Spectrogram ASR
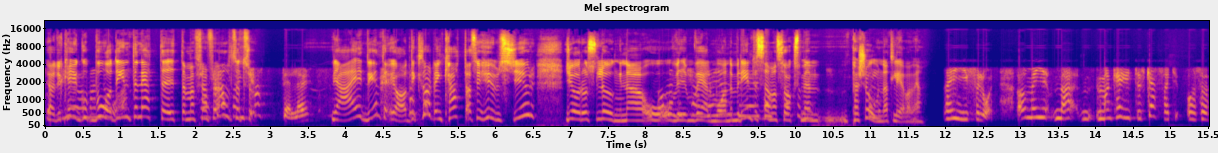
Ja, du kan ju gå både då? internetdejta men framförallt så tror eller? Nej, det är inte, ja det är klart en katt, alltså husdjur gör oss lugna och, Ja, och vi välmående men det är inte samma sak som en person att leva med. Nej, förlåt. Ja, men man, man kan ju inte skaffa och så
